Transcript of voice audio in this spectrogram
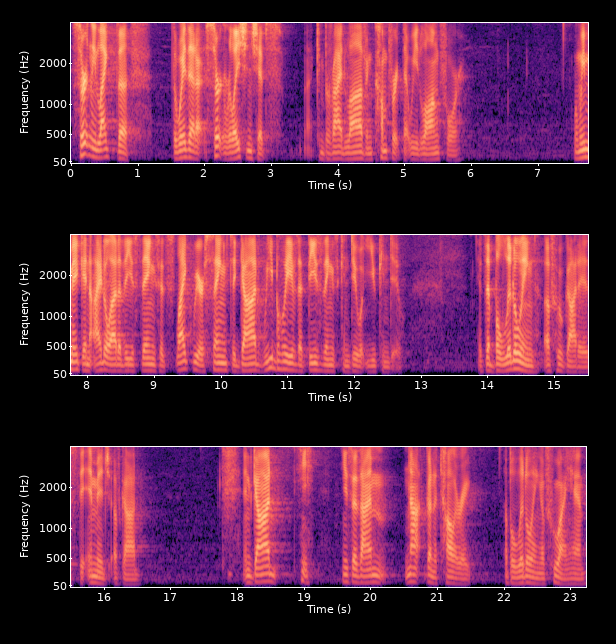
certainly like the, the way that our, certain relationships uh, can provide love and comfort that we long for. When we make an idol out of these things, it's like we are saying to God, we believe that these things can do what you can do. It's a belittling of who God is, the image of God. And God, He, he says, I'm not going to tolerate a belittling of who I am.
